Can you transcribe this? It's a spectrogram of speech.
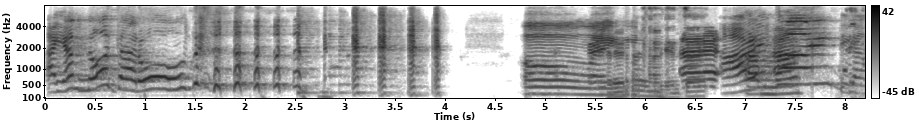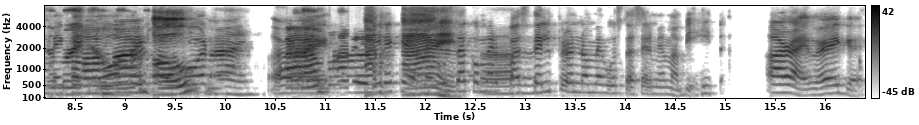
I am not that old. Oh my God. Aren't I? Aren't Ajá. Díganme que no, por favor. Ay. All right. Am Mire que me gusta comer pastel, pero no me gusta hacerme más viejita. All right, very good.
